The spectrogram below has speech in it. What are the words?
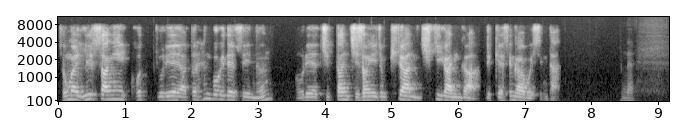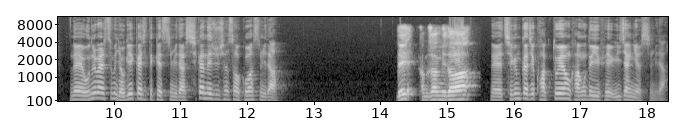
정말 일상이 곧 우리의 어떤 행복이 될 수 있는 우리의 집단 지성이 좀 필요한 시기가 아닌가 이렇게 생각하고 있습니다. 네. 네, 오늘 말씀은 여기까지 듣겠습니다. 시간 내주셔서 고맙습니다. 네, 감사합니다. 네, 지금까지 곽도영 강원도의회 의장이었습니다.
